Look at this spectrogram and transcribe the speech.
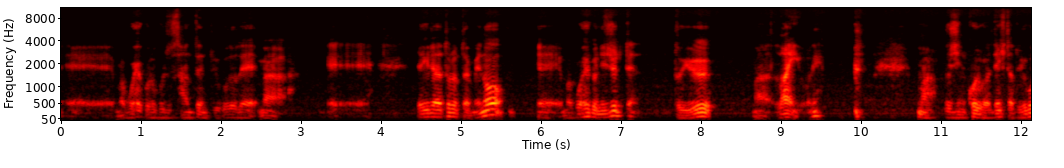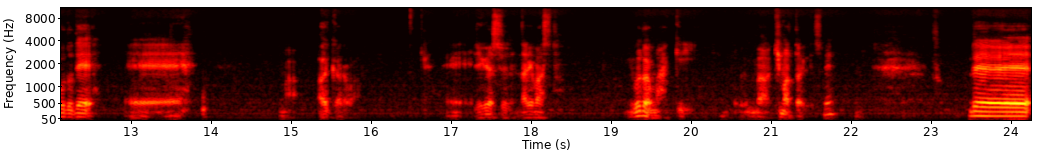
えーまあ、563点ということで、まあ、えー、レギュラー取るための、えーまあ、520点という、まあ、ラインをね、まあ、無事に越えができたということで、えー、まあ、秋からは、えー、レギュラー出場になりますと。いうことが、まあ、はっきり、まあ、決まったわけですね。で、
